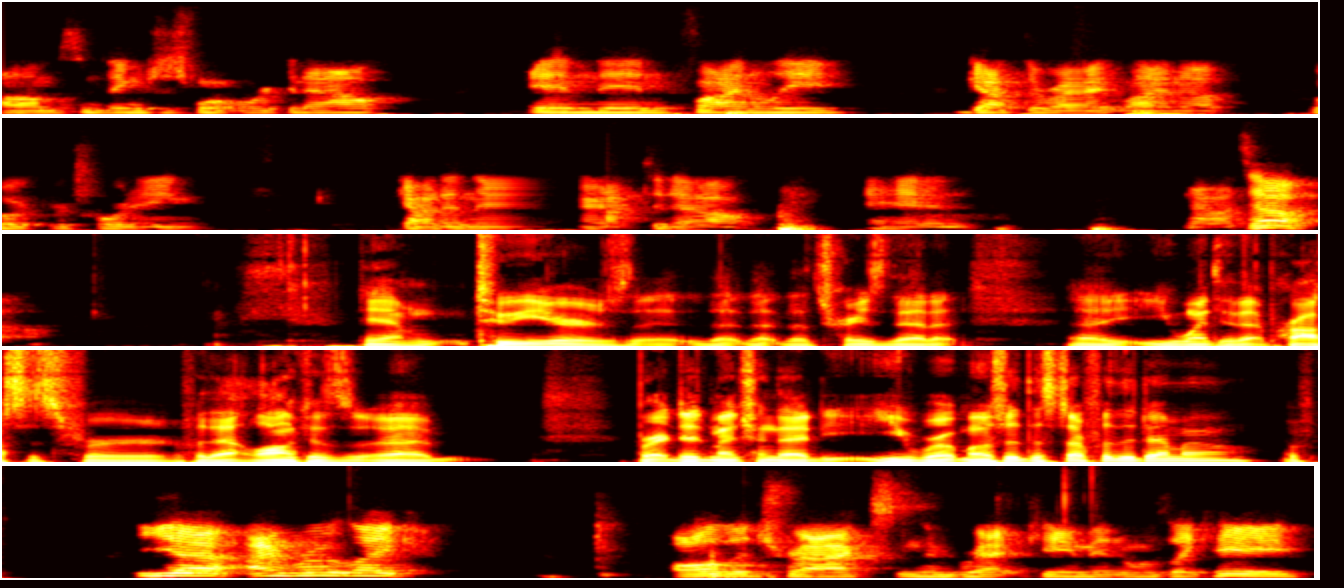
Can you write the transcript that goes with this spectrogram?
Um, some things just weren't working out, and then finally got the right lineup, booked recording, got in there, knocked it out, and now it's out. Damn, two years. That, that, that's crazy that it, uh, you went through that process for for that long. Because uh, Brett did mention that you wrote most of the stuff for the demo. Yeah, I wrote like all the tracks, and then Brett came in and was like, "Hey,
